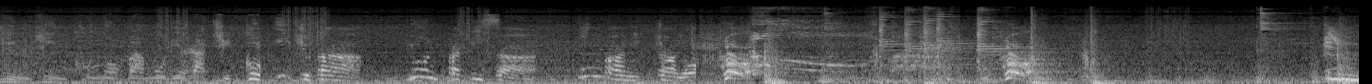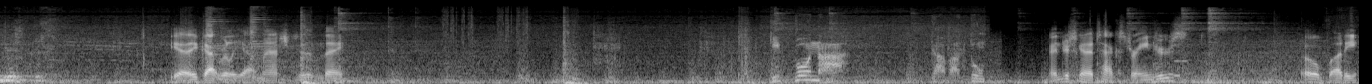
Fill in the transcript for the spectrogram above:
Yinkin kuno ba mulirachi kun. Ichuta, yun patisa, imbani chalo. Yeah, they got really outmatched, didn't they? Kipuna. Karatum. And you're just gonna attack strangers? Oh, buddy.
